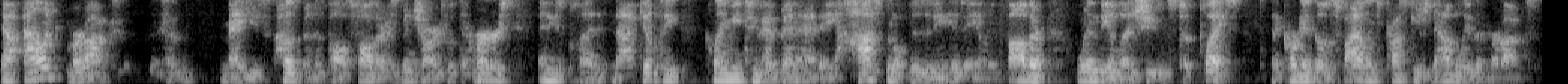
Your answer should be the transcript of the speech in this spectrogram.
Now, Alec Murdaugh, um, Maggie's husband and Paul's father, has been charged with their murders and he's pled not guilty, claiming to have been at a hospital visiting his alien father when the alleged shootings took place. And according to those filings, prosecutors now believe that Murdaugh's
